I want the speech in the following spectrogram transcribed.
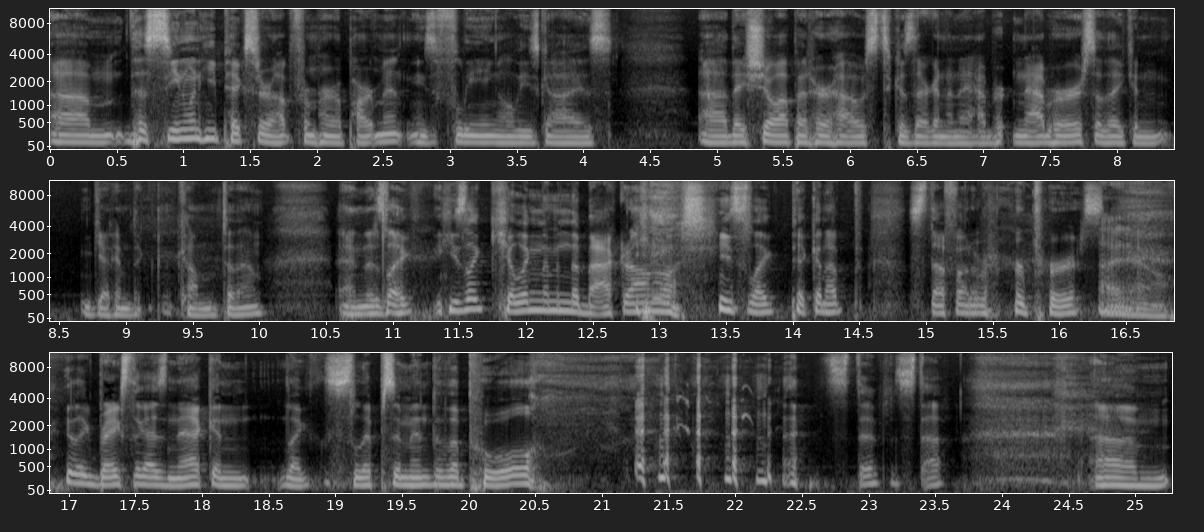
Um, the scene when he picks her up from her apartment, he's fleeing all these guys. Uh, they show up at her house because they're gonna nab her, nab her so they can get him to come to them. And there's like he's like killing them in the background while she's like picking up stuff out of her purse. I know. He like breaks the guy's neck and like slips him into the pool. stuff stuff. Um,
